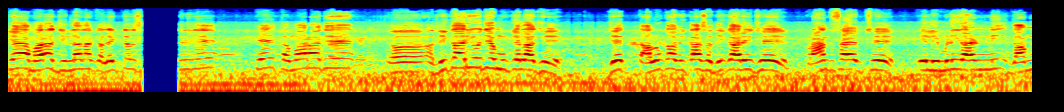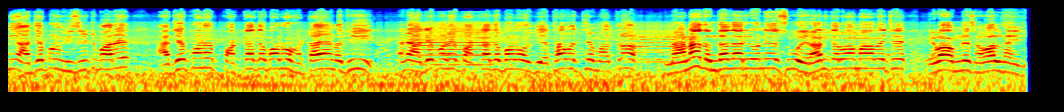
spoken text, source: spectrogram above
કે અમારા જિલ્લાના કલેક્ટર કે તમારા જે અધિકારીઓ જે મૂકેલા છે, જે તાલુકા વિકાસ અધિકારી છે, પ્રાંત સાહેબ છે, એ લીમડી ગામની ગામની આજે પણ વિઝિટ મારે. આજે પણ પાક્કા દબાણો હટાયા નથી અને આજે પણ એ પાક્કા દબાણો યથાવત છે. માત્ર નાના ધંધાદારીઓને શું હેરાન કરવામાં આવે છે એવા અમને સવાલ થાય છે.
